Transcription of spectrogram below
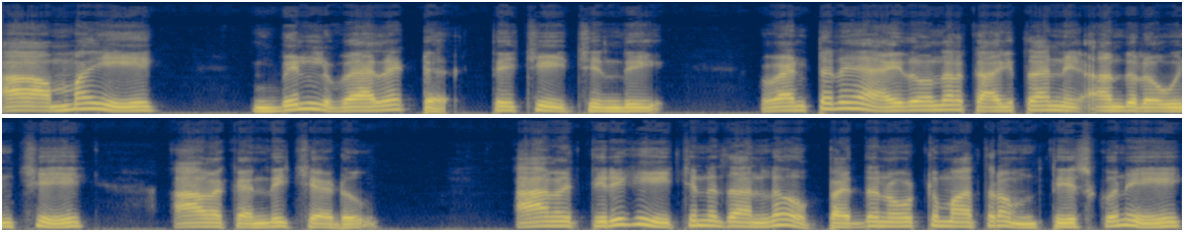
ఆ అమ్మాయి బిల్ వ్యాలెట్ తెచ్చి ఇచ్చింది. వెంటనే ఐదు వందల కాగితాన్ని అందులో ఉంచి ఆమెకు అందించాడు. ఆమె తిరిగి ఇచ్చిన దానిలో పెద్ద నోట్లు మాత్రం తీసుకుని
